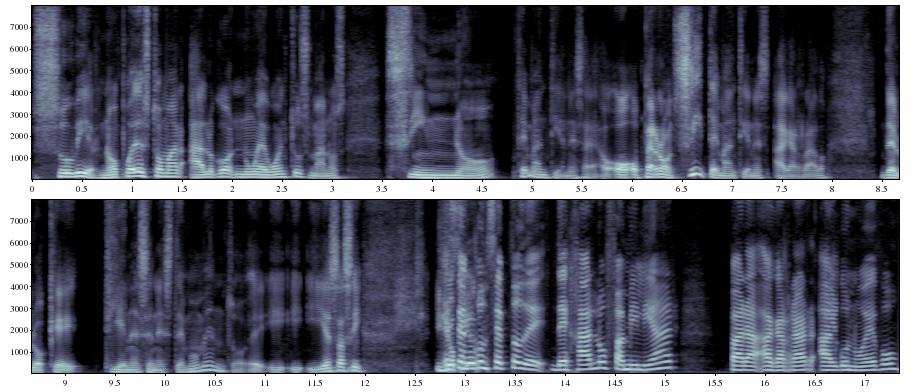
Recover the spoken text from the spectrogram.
subir. No puedes tomar algo nuevo en tus manos si no te mantienes, o, o perdón, si te mantienes agarrado de lo que tienes en este momento. Eh, y, es así. es el concepto de dejarlo familiar para agarrar algo nuevo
